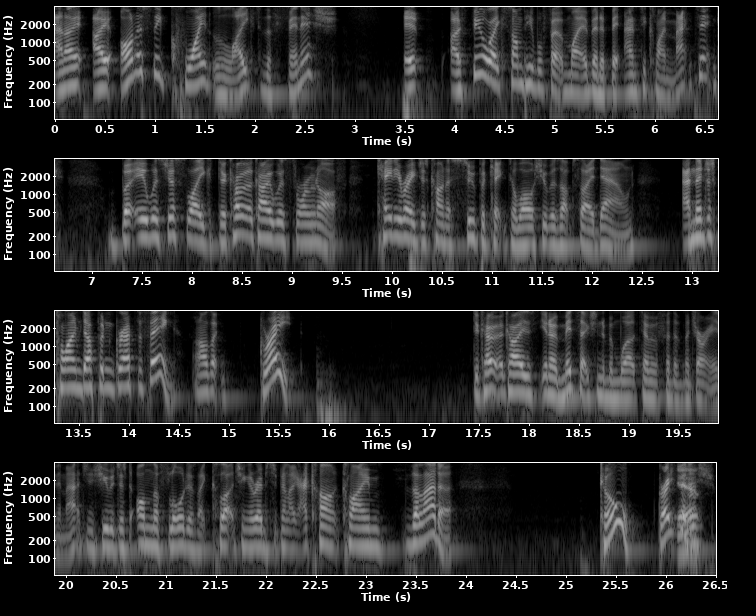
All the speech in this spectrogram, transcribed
and I I honestly quite liked the finish. It I feel like some people felt it might have been a bit anticlimactic, but it was just like Dakota Kai was thrown off. Kay Lee Ray just kind of super kicked her while she was upside down, and then just climbed up and grabbed the thing. And I was like, great. Dakota Kai's, you know, midsection had been worked over for the majority of the match, and she was just on the floor, just like clutching her ribs, just being like, I can't climb the ladder. Cool. Great Yeah. finish.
